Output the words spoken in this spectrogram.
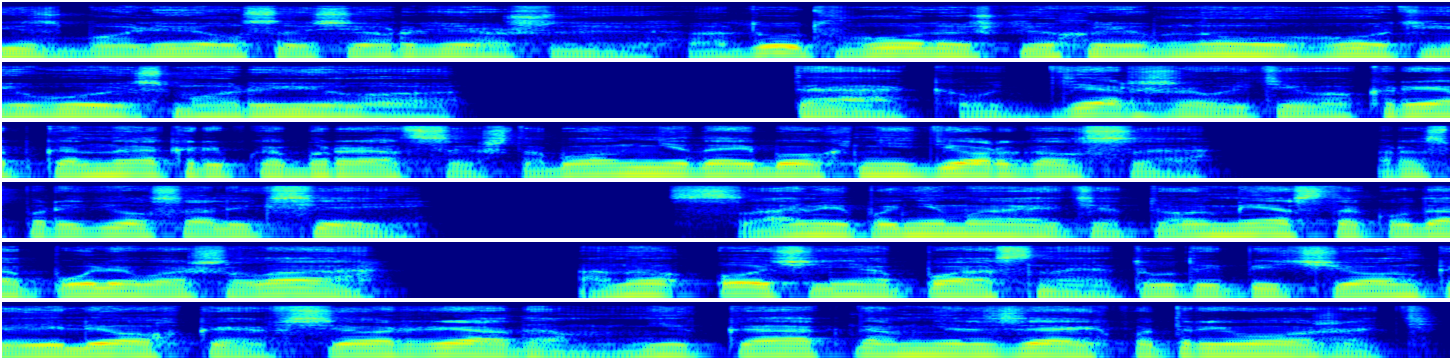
изболелся сердешный, а тут водочки хлебнул, вот его и сморило. «Так, удерживайте его крепко-накрепко, братцы, чтобы он, не дай бог, не дергался», — распорядился Алексей. «Сами понимаете, то место, куда пуля вошла, оно очень опасное. Тут и печенка, и легкая, все рядом. Никак нам нельзя их потревожить».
